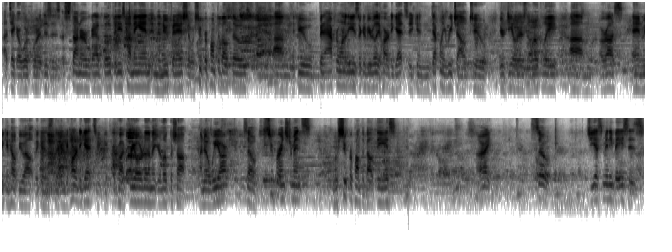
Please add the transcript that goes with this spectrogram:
uh, take our word for it. This is a stunner. We're gonna have both of these coming in in the new finish, so we're super pumped about those. Um, if you've been after one of these, they're gonna be really hard to get, so you can definitely reach out to your dealers locally um, or us, and we can help you out because they're gonna be hard to get, so you can probably pre-order them at your local shop. I know we are. So super instruments. We're super pumped about these. All right, so GS Mini basses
